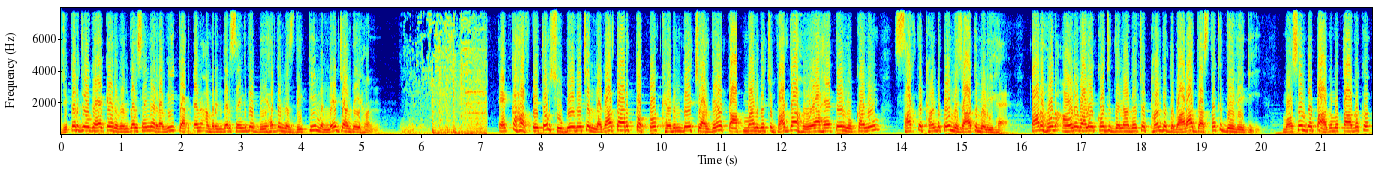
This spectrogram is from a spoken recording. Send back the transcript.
ਜ਼ਿਕਰਯੋਗ ਹੈ ਕਿ ਰਵਿੰਦਰ ਸਿੰਘ ਰਵੀ, ਕੈਪਟਨ ਅਮਰਿੰਦਰ ਸਿੰਘ ਦੇ ਬੇਹੱਦ ਨਜ਼ਦੀਕੀ ਮੰਨੇ ਜਾਂਦੇ ਹਨ। ਇੱਕ ਹਫ਼ਤੇ ਤੋਂ ਸੂਬੇ ਵਿੱਚ ਲਗਾਤਾਰ ਧੁੱਪ ਖਿੜਨ ਦੇ ਚੱਲਦਿਆਂ ਤਾਪਮਾਨ ਵਿੱਚ ਵਾਧਾ ਹੋਇਆ ਹੈ ਤੇ ਲੋਕਾਂ ਨੂੰ ਸਖਤ ਠੰਡ ਤੋਂ ਨਿਜਾਤ ਮਿਲੀ ਹੈ। ਪਰ ਹੁਣ ਆਉਣ ਵਾਲੇ ਕੁਝ ਦਿਨਾਂ ਵਿੱਚ ਠੰਡ ਦੁਬਾਰਾ ਦਸਤਕ ਦੇਵੇਗੀ। ਮੌਸਮ ਵਿਭਾਗ ਮੁਤਾਬਕ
